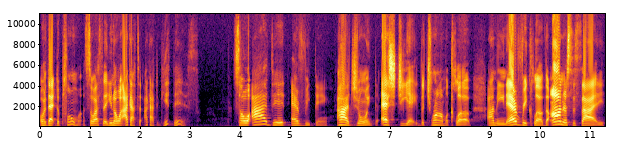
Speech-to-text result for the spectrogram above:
or that diploma. So I said, you know what, I got to, I got to get this. So I did everything. I joined the SGA, the drama club. I mean, every club, the honor society,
